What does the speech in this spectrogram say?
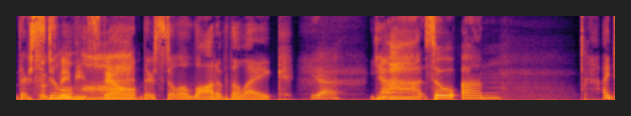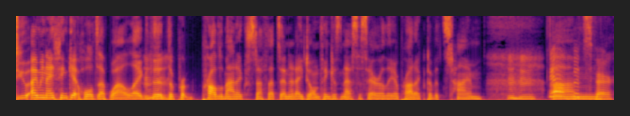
there's still maybe a lot, still- there's still a lot of the like Yeah. yeah. So, um, I do. I mean, I think it holds up well. Like the the pr- problematic stuff that's in it, I don't think is necessarily a product of its time. Mm-hmm. Yeah, that's Um, fair.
